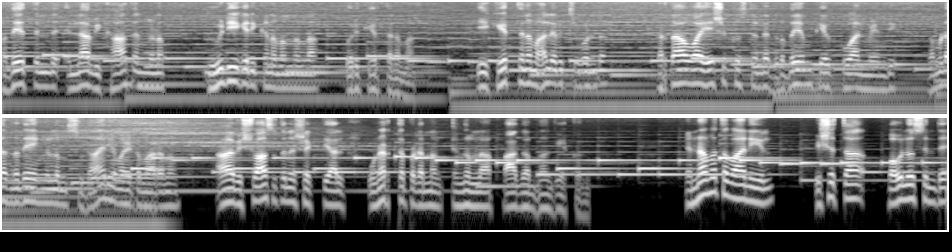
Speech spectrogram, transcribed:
ഹൃദയത്തിന്റെ എല്ലാ വിഘാതങ്ങളും ദൂരീകരിക്കണമെന്നുള്ള ഒരു കീർത്തനമാണ്. ഈ കീർത്തനം ആലപിച്ചുകൊണ്ട് കർത്താവായ യേശുക്രിസ്തുവിന്റെ ഹൃദയം കേൾക്കുവാൻ വേണ്ടി നമ്മുടെ ഹൃദയങ്ങളും സുതാര്യമായിട്ട് മാറണം. ആ വിശ്വാസത്തിന്റെ ശക്തിയാൽ ഉണർത്തപ്പെടണം എന്നുള്ള ഭാഗം കേൾക്കുന്നു. രണ്ടാമത്തെ വാനിയിൽ വിശുദ്ധ പൗലോസിന്റെ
